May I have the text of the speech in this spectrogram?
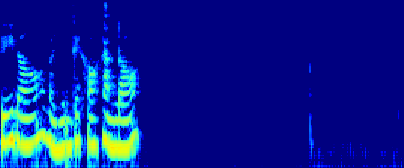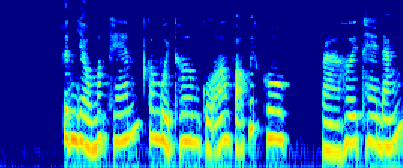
phí đó và những cái khó khăn đó. Tinh dầu mắc khén có mùi thơm của vỏ quýt khô và hơi the đắng.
